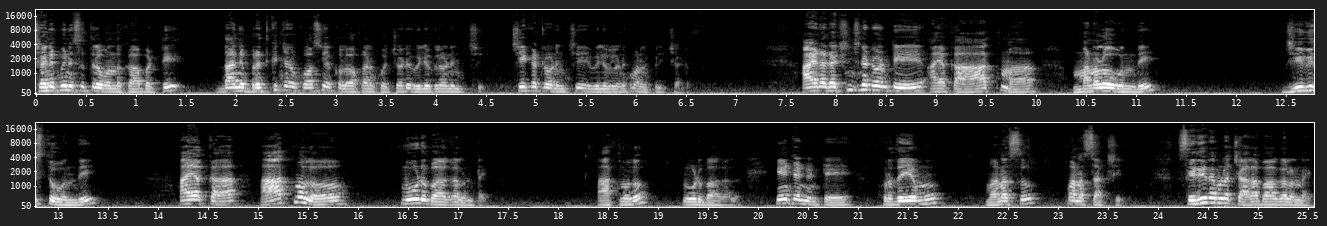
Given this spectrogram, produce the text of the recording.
చనిపోయిన స్థితిలో ఉంది కాబట్టి దాన్ని బ్రతికించడం కోసం యొక్క లోకానికి వచ్చాడు. వెలుగులో నుంచి చీకట్లో నుంచి వెలుగులోనికి మనల్ని పిలిచాడు. ఆయన రక్షించినటువంటి ఆ యొక్క ఆత్మ మనలో ఉంది జీవిస్తూ ఉంది. ఆ యొక్క ఆత్మలో మూడు భాగాలు ఉంటాయి ఆత్మలో మూడు భాగాలు. ఏంటంటే హృదయము మనస్సు మనస్సాక్షి. శరీరంలో చాలా భాగాలు ఉన్నాయి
